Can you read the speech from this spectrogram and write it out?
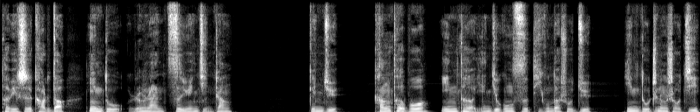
特别是考虑到印度仍然资源紧张。根据康特波因特研究公司提供的数据，印度智能手机。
